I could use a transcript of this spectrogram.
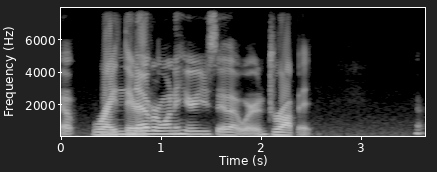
Yep. Right there. Never want to hear you say that word. Drop it. Yep.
